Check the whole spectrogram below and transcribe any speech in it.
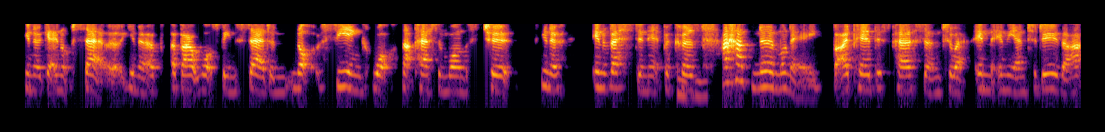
you know getting upset uh, you know about what's been said and not seeing what that person wants to you know invest in it because mm-hmm. I had no money, but I paid this person to in in the end to do that,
